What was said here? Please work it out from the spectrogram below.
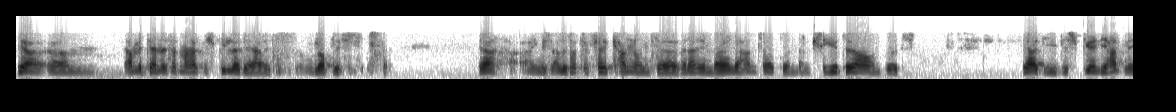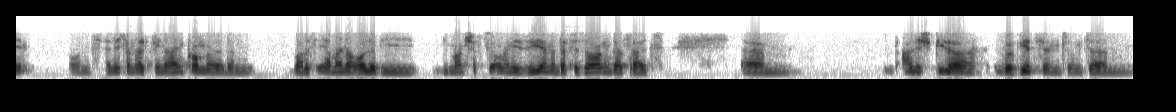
Ja, ähm, ja, mit Dennis hat man halt einen Spieler, der halt unglaublich, ja, eigentlich alles auf dem Feld kann und äh, wenn er den Ball in der Hand hat, dann, dann kreiert er und wird, ja, die, das Spiel in die Hand nehmen. Und wenn ich dann halt für ihn reinkomme, dann war das eher meine Rolle, die, die Mannschaft zu organisieren und dafür sorgen, dass halt ähm, alle Spieler involviert sind und ähm,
